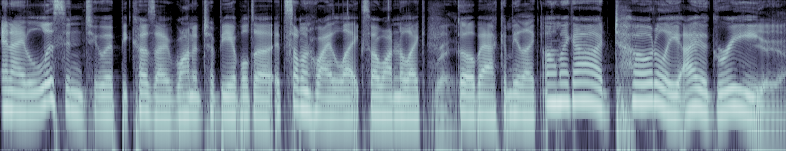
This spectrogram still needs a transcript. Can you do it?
And I listened to it because I wanted to be able to. It's someone who I like, so I wanted to like Right. go back and be like, "Oh my god, totally, I agree." Yeah, yeah.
